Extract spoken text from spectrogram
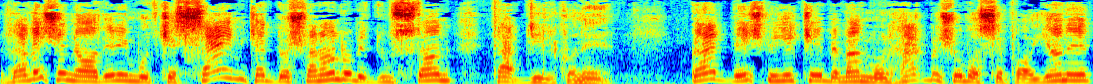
روش نادر این بود که سعی می‌کرد دشمنان رو به دوستان تبدیل کنه. بعد بهش میگه که به من ملحق بشو با سپاهیانت.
